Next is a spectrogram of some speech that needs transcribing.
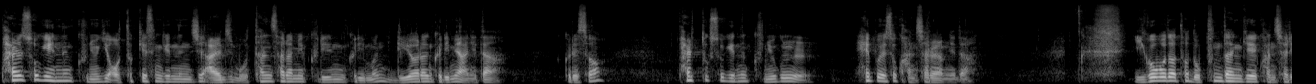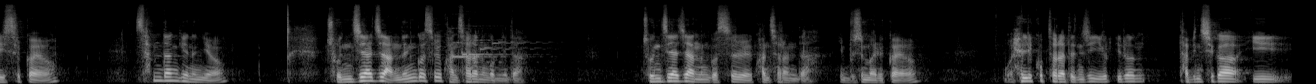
팔 속에 있는 근육이 어떻게 생겼는지 알지 못한 사람이 그린 그림은 리얼한 그림이 아니다. 그래서 팔뚝 속에 있는 근육을 해부해서 관찰을 합니다. 이거보다 더 높은 단계의 관찰이 있을까요? 3단계는요. 존재하지 않는 것을 관찰하는 겁니다. 존재하지 않는 것을 관찰한다. 이 무슨 말일까요? 뭐 헬리콥터라든지 이런 다빈치가 이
